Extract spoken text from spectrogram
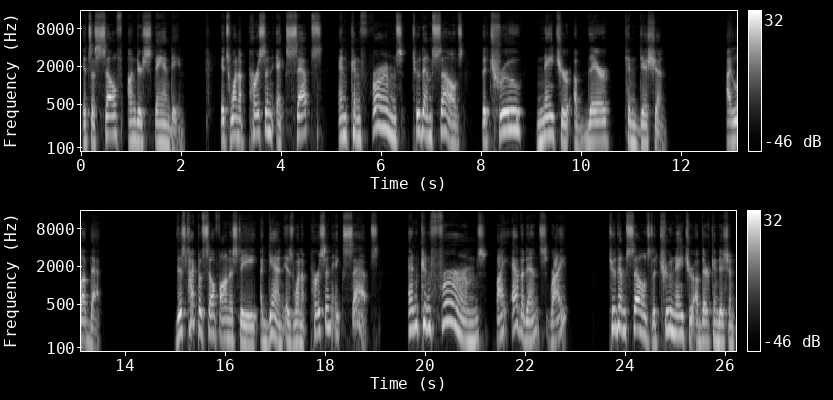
It's a self understanding. It's when a person accepts and confirms to themselves the true nature of their condition. I love that. This type of self honesty, again, is when a person accepts and confirms by evidence, right? to themselves the true nature of their condition.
